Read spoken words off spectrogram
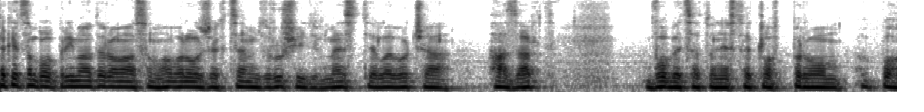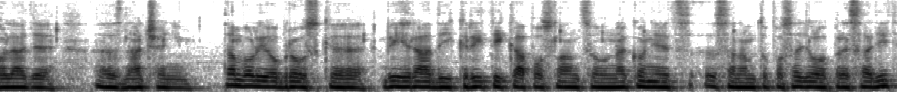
Ja keď som bol primátorom a som hovoril, že chcem zrušiť v meste Levoča hazard, vôbec sa to nestretlo v prvom pohľade e, značením. Tam boli obrovské výhrady, kritika poslancov, nakoniec sa nám to posadilo presadiť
